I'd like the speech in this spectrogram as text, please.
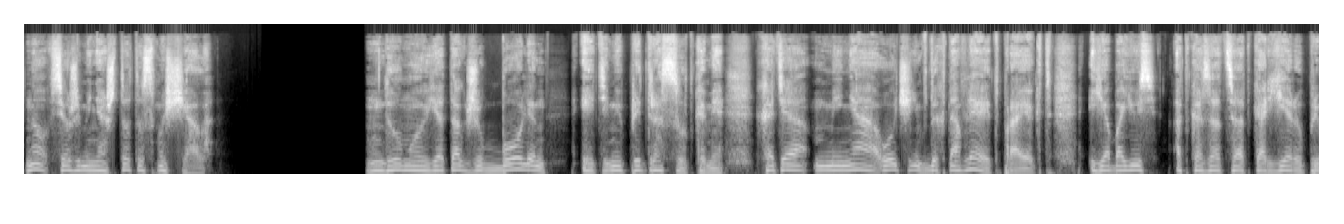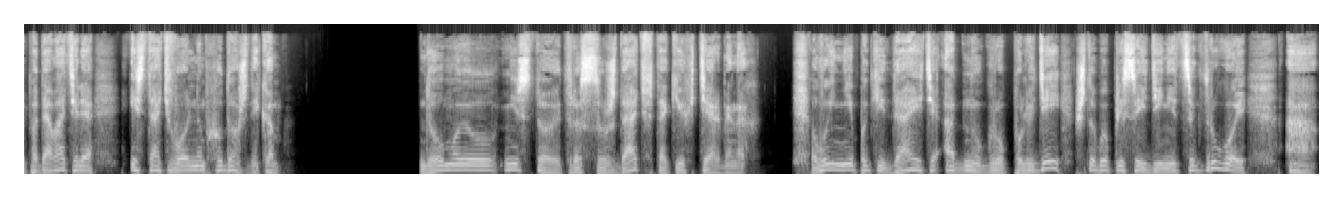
но все же меня что-то смущало. Думаю, я также болен этими предрассудками, хотя меня очень вдохновляет проект. Я боюсь отказаться от карьеры преподавателя и стать вольным художником. Думаю, не стоит рассуждать в таких терминах. Вы не покидаете одну группу людей, чтобы присоединиться к другой, а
